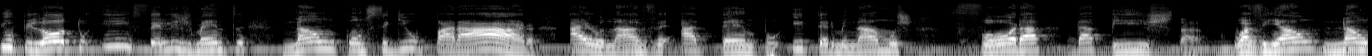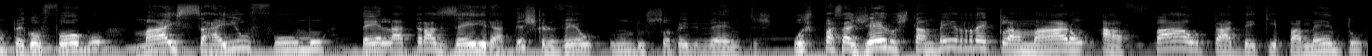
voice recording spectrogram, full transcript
E o piloto, infelizmente, não conseguiu parar a aeronave a tempo e terminamos fora da pista. O avião não pegou fogo, mas saiu fumo pela traseira, descreveu um dos sobreviventes. Os passageiros também reclamaram a falta de equipamento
